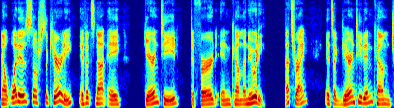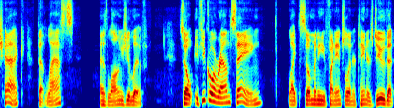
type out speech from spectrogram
Now, what is Social Security if it's not a guaranteed deferred income annuity? That's right. It's a guaranteed income check that lasts as long as you live. So if you go around saying, like so many financial entertainers do, that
